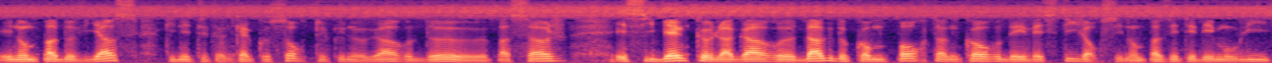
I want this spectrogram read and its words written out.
et non pas de Vias, qui n'était en quelque sorte qu'une gare de euh, passage, et si bien que la gare d'Agde comporte encore des vestiges, alors s'ils n'ont pas été démolis,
